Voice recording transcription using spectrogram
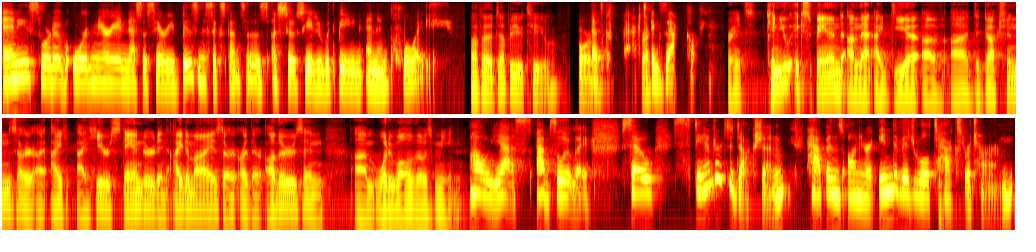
any sort of ordinary and necessary business expenses associated with being an employee. Of a W 2 or That's correct. correct. Exactly. Right. Can you expand on that idea of uh, deductions? Are, I, I, I, hear standard and itemized. Are, are there others? And um, what do all of those mean? Oh, yes, absolutely. So, standard deduction happens on your individual tax return.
